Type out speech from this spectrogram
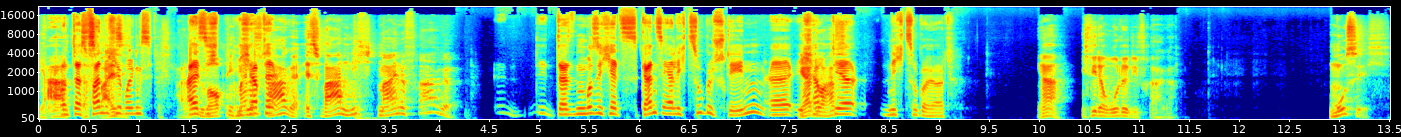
Ja, Und das fand ich weiß übrigens, Das war als ich- überhaupt nicht ich meine Frage. Es war nicht meine Frage. Dann muss ich jetzt ganz ehrlich zugestehen, äh, ich Ja, habe dir nicht zugehört. Ja, ich wiederhole die Frage. Muss ich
